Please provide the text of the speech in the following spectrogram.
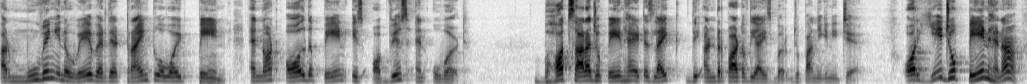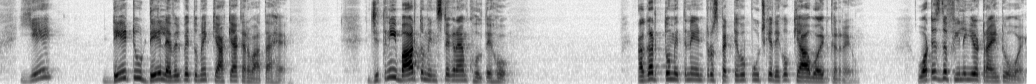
are moving in a way where they're trying to avoid pain. And not all the pain is obvious and overt. बहुत सारा जो पेन है it is like the under part of the iceberg जो पानी के नीचे है और ये जो पेन है ना, ये डे टू डे लेवल पे तुम्हें क्या क्या करवाता है। जितनी बार तुम इंस्टाग्राम खोलते हो, अगर तुम इतने इंट्रोस्पेक्टिव हो, पूछ के देखो क्या अवॉइड कर रहे हो। What is the feeling you're trying to avoid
